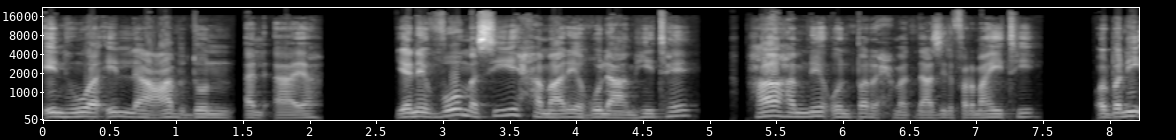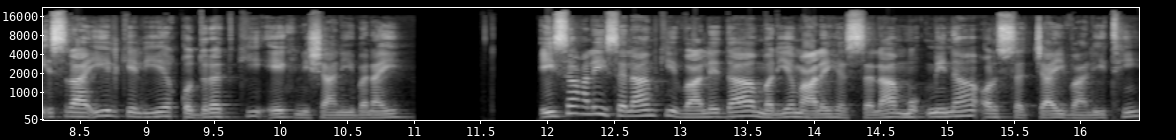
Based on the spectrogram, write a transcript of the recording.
ان ہوا اللہ عبد الآیہ یعنی وہ مسیح ہمارے غلام ہی تھے۔ ہاں ہم نے ان پر رحمت نازل فرمائی تھی اور بنی اسرائیل کے لیے قدرت کی ایک نشانی بنائی۔ عیسیٰ علیہ السلام کی والدہ مریم علیہ السلام مؤمنہ اور سچائی والی تھیں۔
